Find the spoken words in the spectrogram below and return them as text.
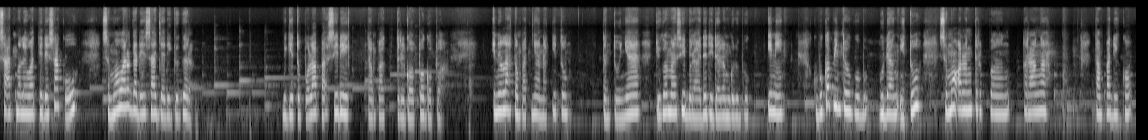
Saat melewati desaku, semua warga desa jadi geger. Begitu pula Pak Sidik tampak tergopoh-gopoh. Inilah tempatnya anak itu. Tentunya juga masih berada di dalam gubuk ini. Kubuka pintu gudang itu, semua orang terperangah. Tanpa diko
